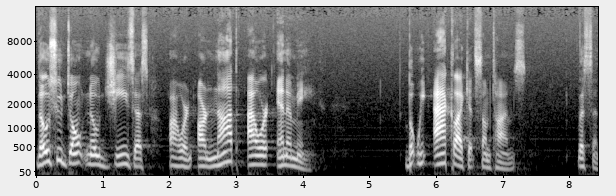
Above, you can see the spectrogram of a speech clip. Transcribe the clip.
Those who don't know Jesus are, are not our enemy. But we act like it sometimes. Listen,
